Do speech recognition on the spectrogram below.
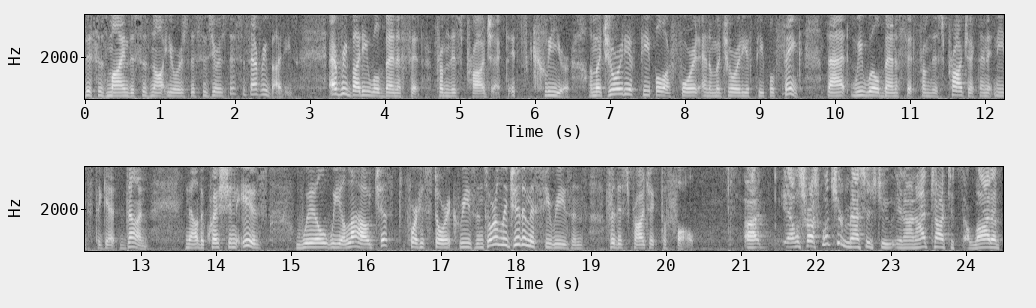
this is mine, this is not yours, this is yours, this is everybody's. Everybody will benefit from this project. It's clear. A majority of people are for it, and a majority of people think that we will benefit from this project and it needs to get done. Now, the question is will we allow, just for historic reasons or legitimacy reasons, for this project to fall? Uh, Ellis Ross, what's your message to, you know, and I've talked to a lot of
